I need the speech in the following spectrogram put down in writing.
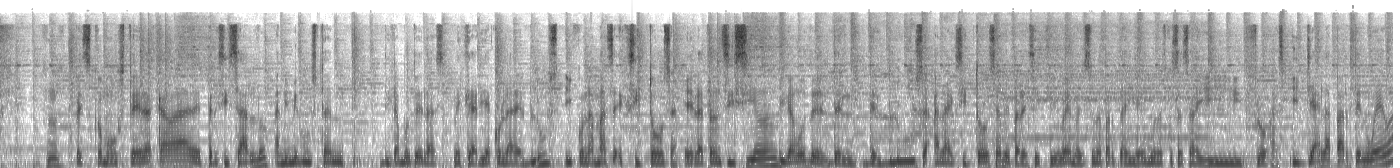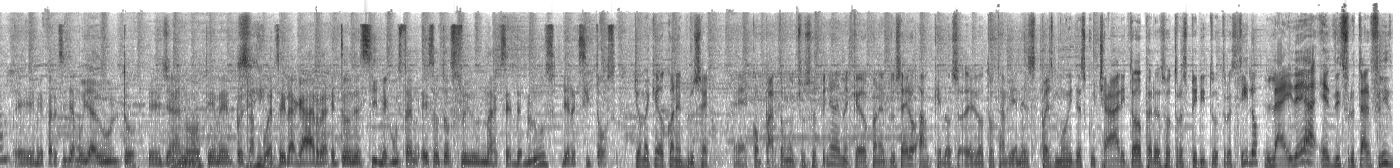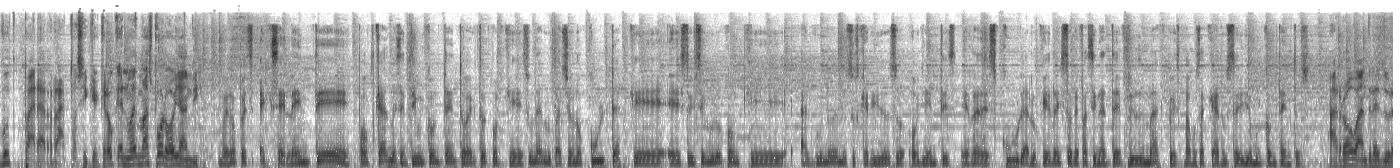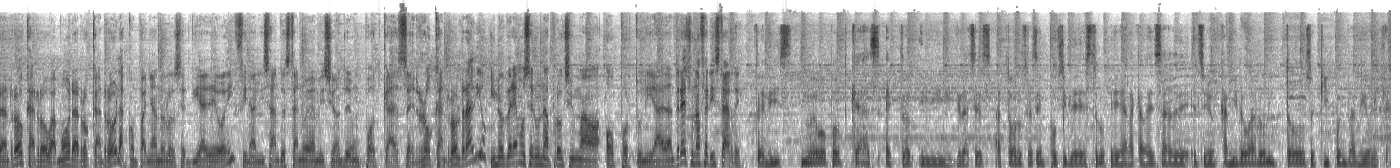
Pues como usted acaba de precisarlo, a mí me gustan digamos, de las, me quedaría con la del blues y con la más exitosa. Eh, la transición, digamos, del, del, del, blues a la exitosa me parece que, bueno, es una parte, ahí hay algunas cosas ahí flojas. Y ya la parte nueva, eh, me parece ya muy adulto, eh, ya no tiene pues la fuerza y la garra. Entonces sí, me gustan esos dos Fleetwood Max, el de blues y el exitoso. Yo me quedo con el blusero. Comparto mucho sus opiniones, me quedo con el blusero, aunque los, el otro también es pues muy de escuchar y todo, pero es otro espíritu, otro estilo. La idea es disfrutar Fleetwood para rato. Así que creo que no es más por hoy, Andy. Bueno, pues excelente podcast. Me sentí muy contento, Héctor, porque es una agrupación oculta que estoy seguro con que alguno de nuestros queridos oyentes redescubra lo que es la historia fascinante de Fleetwood Mac. Pues vamos a quedar usted y yo muy contentos. Arroba Andrés Durán Rock, arroba Mora Rock and Roll, acompañándolos el día de hoy, finalizando esta nueva emisión de un podcast de Rock and Roll Radio. Y nos veremos en una próxima oportunidad. Andrés, una feliz tarde. Feliz nuevo podcast, Héctor, y gracias a todos los que hacen posible esto, eh, a la cabeza del señor Camilo Barón y todo su equipo en Radiónica.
